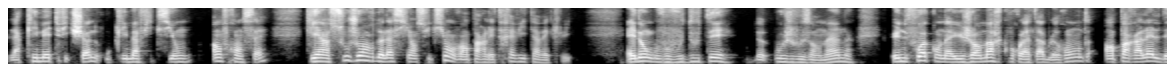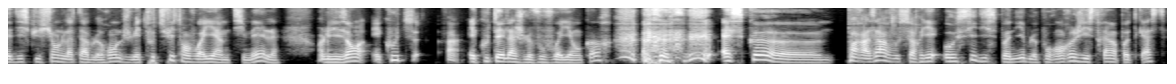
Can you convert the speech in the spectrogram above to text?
la climate fiction ou climat fiction en français, qui est un sous-genre de la science-fiction. On va en parler très vite avec lui. Et donc, vous vous doutez de où je vous emmène. Une fois qu'on a eu Jean-Marc pour la table ronde, en parallèle des discussions de la table ronde, je lui ai tout de suite envoyé un petit mail en lui disant, écoute, enfin, écoutez, là, je le vous voyais encore. Est-ce que, euh, par hasard, vous seriez aussi disponible pour enregistrer un podcast?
